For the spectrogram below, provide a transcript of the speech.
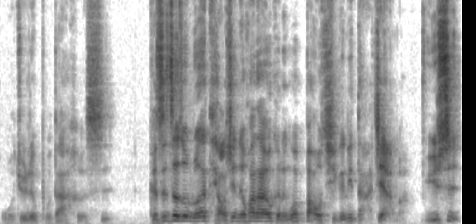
我觉得不大合适。可是这时候如果挑衅的话，他有可能会抱起跟你打架嘛。于是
